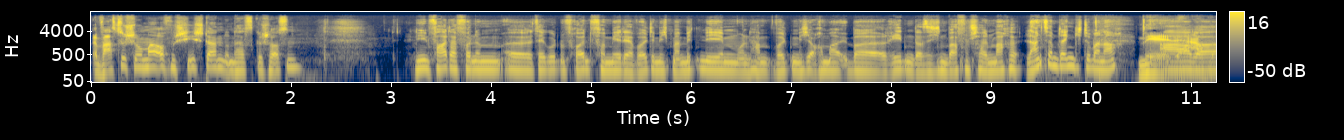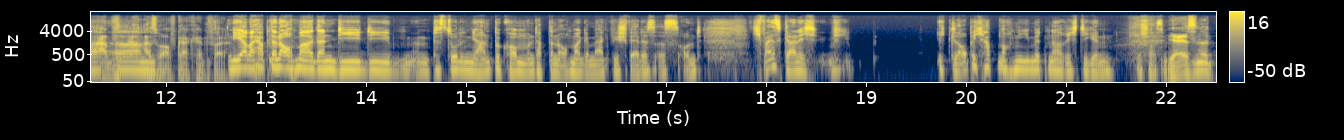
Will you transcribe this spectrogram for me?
Warst du schon mal auf dem Schießstand und hast geschossen? Nee, ein Vater von einem äh, sehr guten Freund von mir, der wollte mich mal mitnehmen und haben, wollte mich auch immer überreden, dass ich einen Waffenschein mache. Langsam denke ich drüber nach. Nee, aber, aber, ähm, also auf gar keinen Fall. Nee, aber ich habe dann auch mal dann die, die ähm, Pistole in die Hand bekommen und habe dann auch mal gemerkt, wie schwer das ist. Und ich weiß gar nicht, ich ich, glaube, ich habe noch nie mit einer richtigen geschossen. Ja, ist eine,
